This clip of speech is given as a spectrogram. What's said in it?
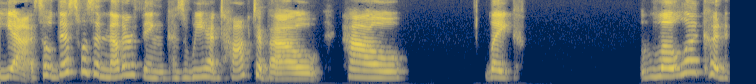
yeah, so this was another thing because we had talked about how like Lola could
